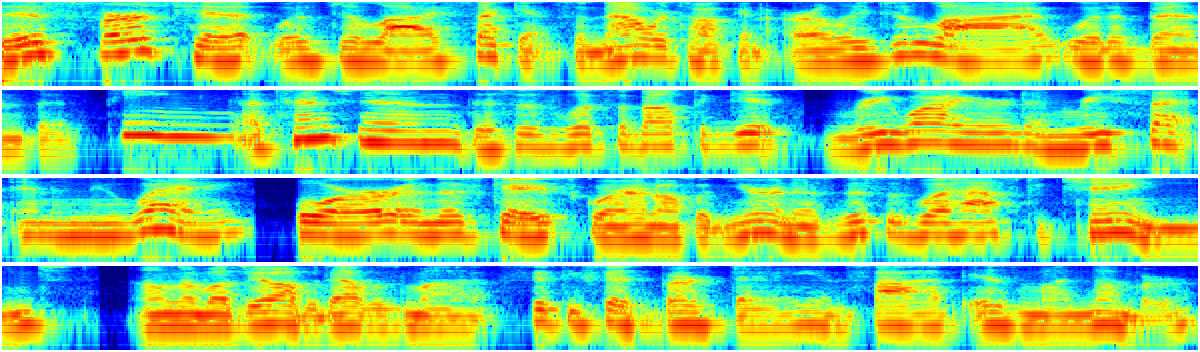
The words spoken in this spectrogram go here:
This first hit was July 2nd. So now we're talking early July would have been the ping, attention, this is what's about to get rewired and reset in a new way. Or in this case, squaring off with Uranus, this is what has to change I don't know about y'all, but that was my 55th birthday, and five is my number.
